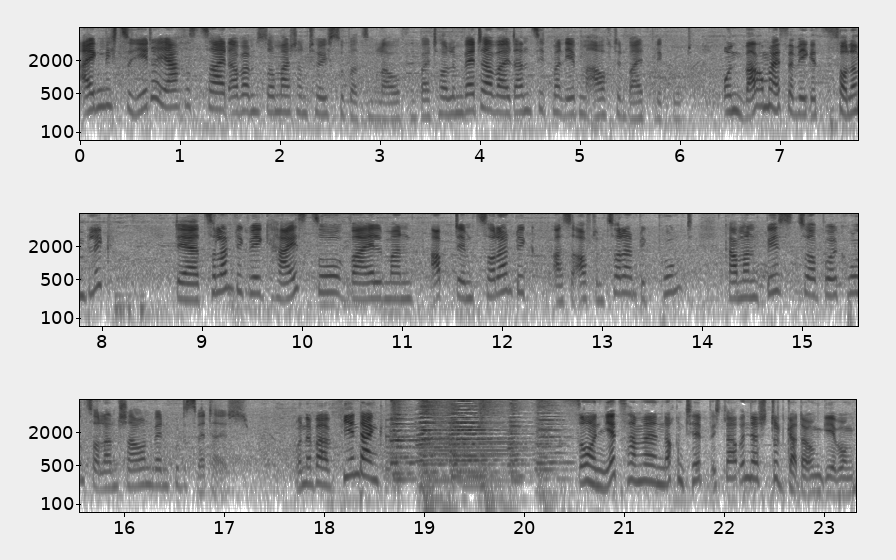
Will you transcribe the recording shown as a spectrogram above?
Eigentlich zu jeder Jahreszeit, aber im Sommer ist natürlich super zum Laufen. Bei tollem Wetter, weil dann sieht man eben auch den Weitblick gut. Und warum heißt der Weg jetzt Zollernblick? Der Zollernblickweg heißt so, weil man ab dem Zollernblick, also auf dem Zollernblickpunkt, kann man bis zur Burg Hohenzollern schauen, wenn gutes Wetter ist. Wunderbar, vielen Dank. So, und jetzt haben wir noch einen Tipp, ich glaube in der Stuttgarter Umgebung.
